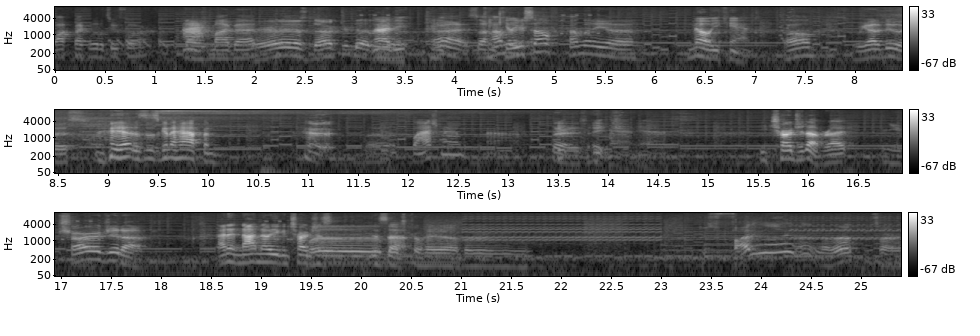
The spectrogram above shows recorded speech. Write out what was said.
Walk back a little too far. That was my bad. There it is, Dr. W. All right, do you, can you- Alright, so you how kill many, yourself? How many, uh. No, you can't. Well, we gotta do this. yeah, this is gonna happen. Flashman? No. There it is. Heat H. Man, yeah. You charge it up, right? And you charge it up. I did not know you can charge this, Boo, this up. Best Kohea, boo. Just fighting that? I didn't know that. Sorry.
